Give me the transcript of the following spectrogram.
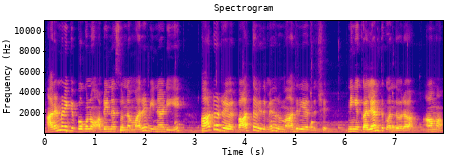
அரண்மனைக்கு போகணும் அப்படின்னு சொன்ன மறு வினாடியே ஆட்டோ டிரைவர் பார்த்த விதமே ஒரு மாதிரியா இருந்துச்சு. நீங்க கல்யாணத்துக்கு வந்தவரா? ஆமா.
